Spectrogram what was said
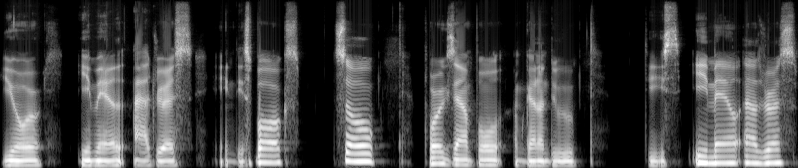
your email address in this box. So for example, I'm gonna do this email address.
